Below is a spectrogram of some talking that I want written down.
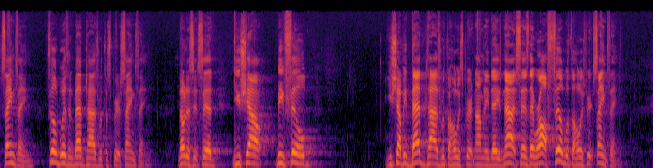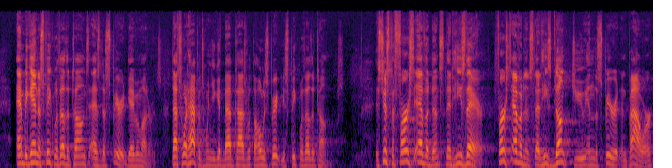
same thing. Filled with and baptized with the Spirit, same thing. Notice it said, You shall be filled you shall be baptized with the Holy Spirit not many days. Now it says they were all filled with the Holy Spirit, same thing. And began to speak with other tongues as the Spirit gave them utterance. That's what happens when you get baptized with the Holy Spirit, you speak with other tongues. It's just the first evidence that He's there, first evidence that He's dunked you in the Spirit and power.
